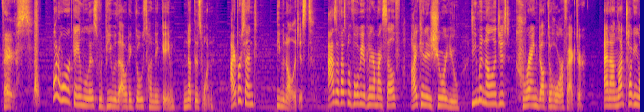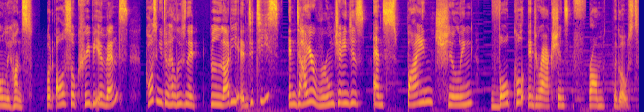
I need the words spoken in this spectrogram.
fast. What horror game list would be without a ghost hunting game? Not this one. I present Demonologist. As a Phasmophobia player myself, I can assure you, Demonologist cranked up the horror factor. And I'm not talking only hunts, but also creepy events, causing you to hallucinate bloody entities, entire room changes, and spine-chilling vocal interactions from the ghost.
